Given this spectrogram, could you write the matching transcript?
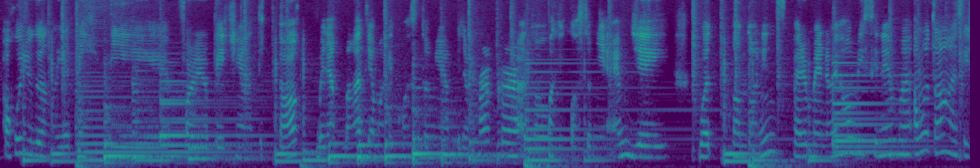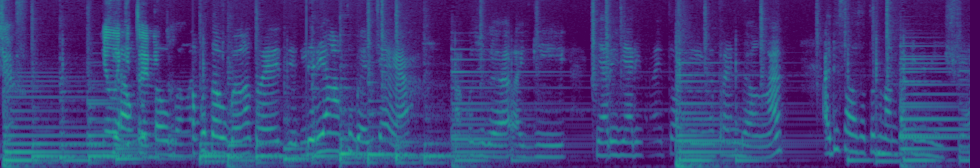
aku juga ngeliat nih di TikTok, banyak banget yang pakai kostumnya Peter Parker atau pakai kostumnya MJ buat nontonin Spider-Man Way Home di sinema. Kamu tau gak sih, Chef? Yang Iya, lagi aku tren tahu itu. banget. Aku tahu banget lah ya. Jadi dari yang aku baca ya, aku juga lagi nyari-nyari itu lagi ngetren banget. Ada salah satu penonton Indonesia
